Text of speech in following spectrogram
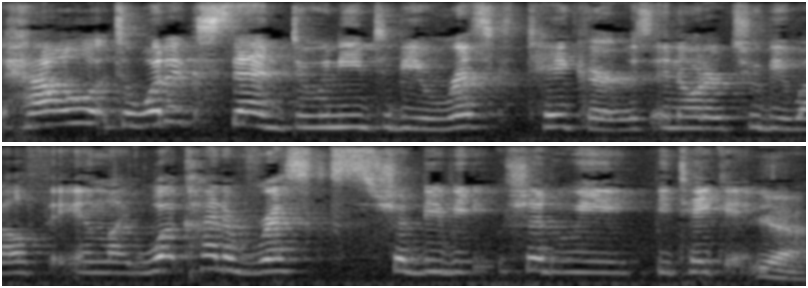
how to what extent do we need to be risk takers in order to be wealthy and like what kind of risks should be, be should we be taking yeah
